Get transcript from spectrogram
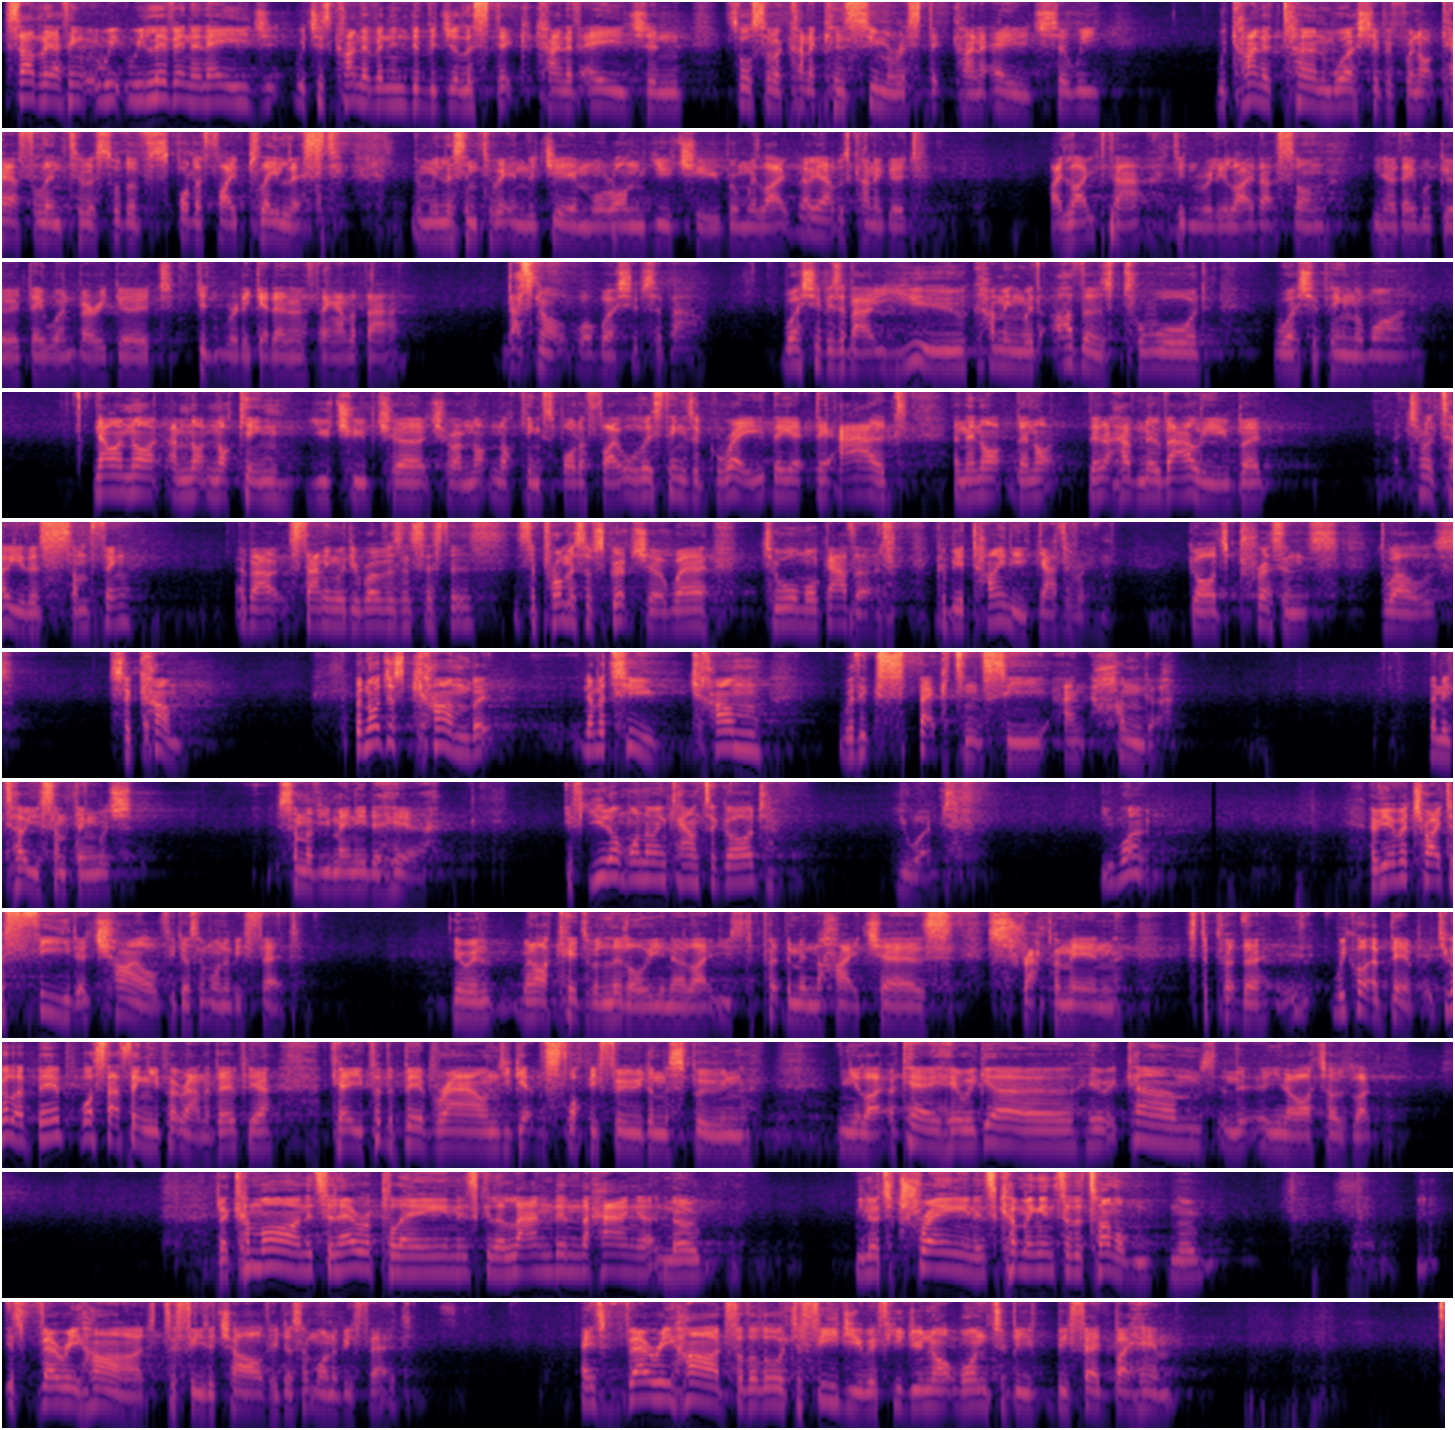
Sadly, I think we, we live in an age which is kind of an individualistic kind of age, and it's also a kind of consumeristic kind of age. So we, we kind of turn worship, if we're not careful, into a sort of Spotify playlist, and we listen to it in the gym or on YouTube, and we're like, oh, yeah, that was kind of good. I liked that. Didn't really like that song. You know, they were good. They weren't very good. Didn't really get anything out of that. That's not what worship's about. Worship is about you coming with others toward worshiping the one. Now, I'm not, I'm not knocking YouTube Church or I'm not knocking Spotify. All those things are great. They, they add and they're not, they're not, they don't have no value. But I just want to tell you there's something about standing with your brothers and sisters. It's a promise of Scripture where two or more gathered it can be a tiny gathering. God's presence dwells. So come. But not just come, but number two, come with expectancy and hunger. Let me tell you something which some of you may need to hear. If you don't want to encounter God, you won't. You won't. Have you ever tried to feed a child who doesn't want to be fed? You know, when our kids were little, you know, like used to put them in the high chairs, strap them in, to put the, we call it a bib. Do you call it a bib? What's that thing you put around a bib? Yeah. Okay, you put the bib round, you get the sloppy food and the spoon, and you're like, okay, here we go, here it comes. And, you know, our child's like, like, come on, it's an aeroplane, it's going to land in the hangar. No. You know, it's a train, it's coming into the tunnel. No. It's very hard to feed a child who doesn't want to be fed. And it's very hard for the Lord to feed you if you do not want to be, be fed by Him.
